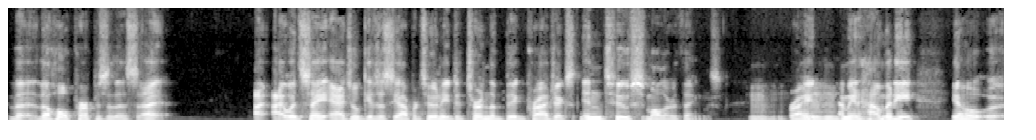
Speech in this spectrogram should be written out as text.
the the whole purpose of this, I, I I would say Agile gives us the opportunity to turn the big projects into smaller things, Mhm. right? Mhm. I mean, how many, you know, uh,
